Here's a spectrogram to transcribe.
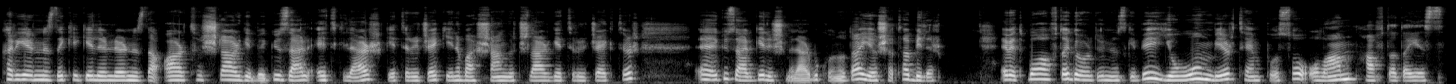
kariyerinizdeki gelirlerinizde artışlar gibi güzel etkiler getirecek, yeni başlangıçlar getirecektir. E, güzel gelişmeler bu konuda yaşatabilir. Evet bu hafta gördüğünüz gibi yoğun bir temposu olan haftadayız.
